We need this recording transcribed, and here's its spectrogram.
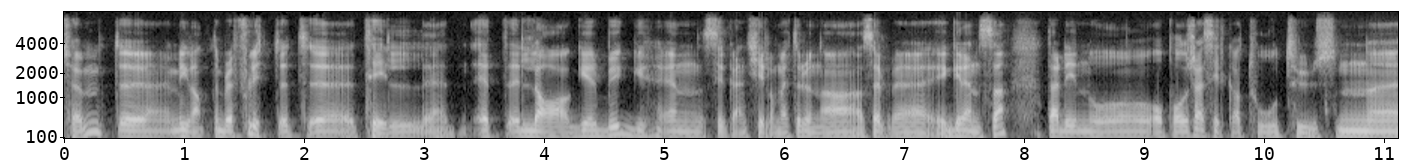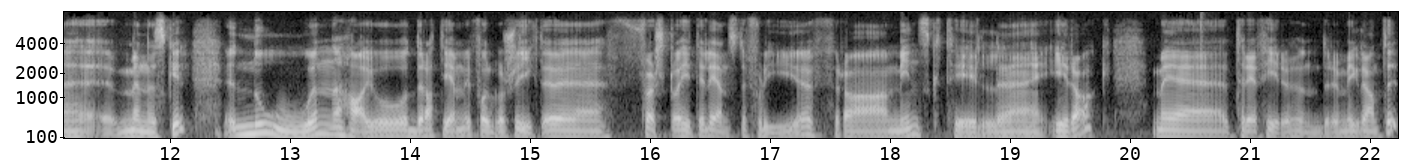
tømt. Eh, migrantene ble flyttet eh, til et lagerbygg ca. en kilometer unna selve grensa, der de nå oppholder seg ca. 2000 eh, mennesker. Noen har jo dratt hjem. I forgårs så gikk det første og hittil eneste flyet fra Minsk til eh, Irak med 300-400 migranter.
